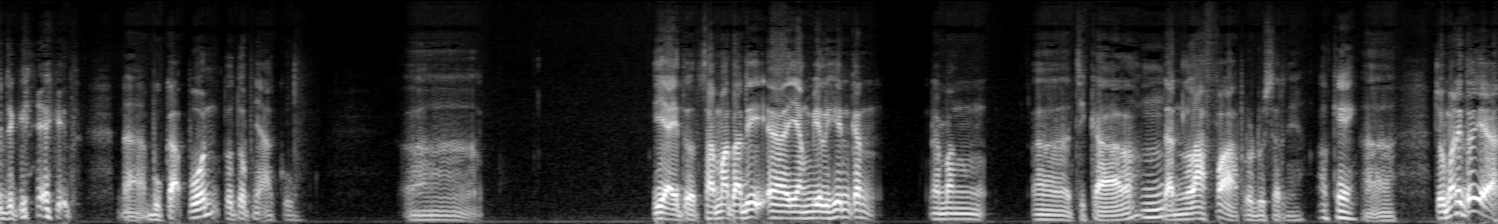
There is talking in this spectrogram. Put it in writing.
rezekinya gitu nah buka pun tutupnya aku Eh, Iya itu sama tadi eh, yang milihin kan memang eh, Cikal Hmm. dan Lava produsernya. Oke. Nah, cuman itu ya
